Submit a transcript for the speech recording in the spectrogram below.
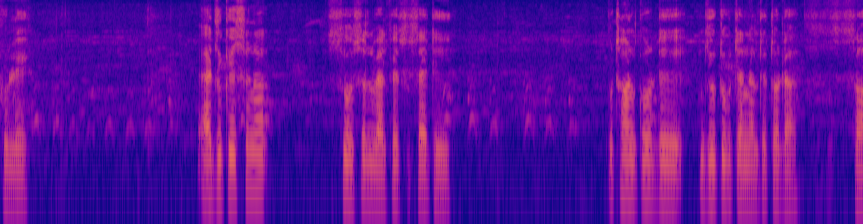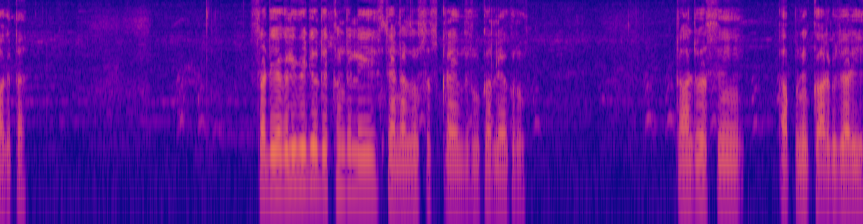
Phule education social welfare society Pathankot ਦੇ YouTube ਚੈਨਲ ਤੇ ਤੁਹਾਡਾ ਸਵਾਗਤ ਹੈ। ਸਾਡੀ ਅਗਲੀ ਵੀਡੀਓ ਦੇਖਣ ਦੇ ਲਈ ਚੈਨਲ ਨੂੰ ਸਬਸਕ੍ਰਾਈਬ ਜ਼ਰੂਰ ਕਰ ਲਿਆ ਕਰੋ। ਤਾਂ ਜੋ ਅਸੀਂ ਆਪਣੀ ਕਾਰਗੁਜ਼ਾਰੀ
